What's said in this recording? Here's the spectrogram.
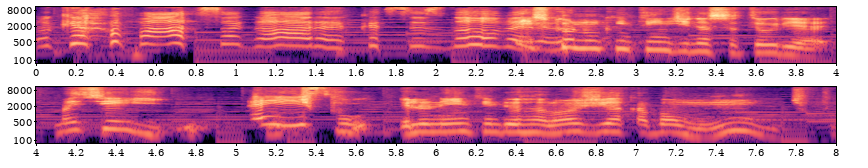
o que eu faço agora com esses números? É isso que eu nunca entendi nessa teoria. Mas e aí? É isso. Tipo, ele nem entendeu o relógio e ia acabar o mundo? Tipo,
